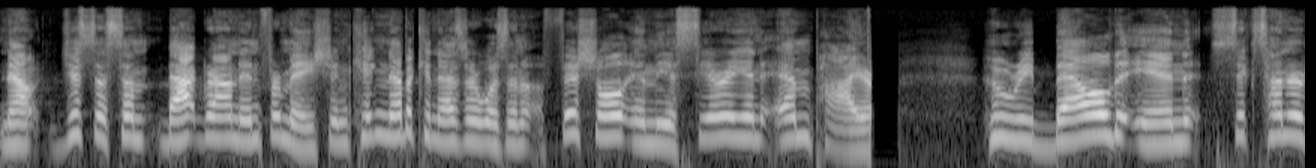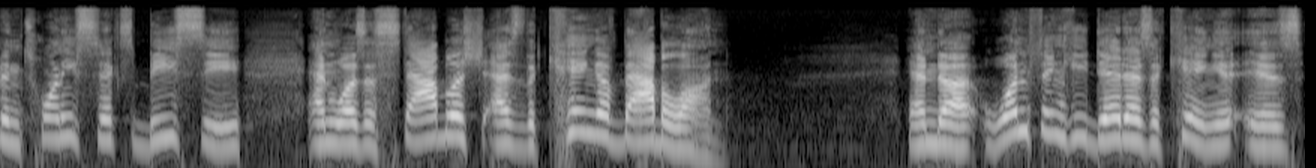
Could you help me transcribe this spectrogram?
Now, just some background information, King Nebuchadnezzar was an official in the Assyrian Empire who rebelled in 626 BC and was established as the king of Babylon. And uh, one thing he did as a king is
